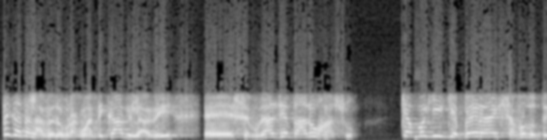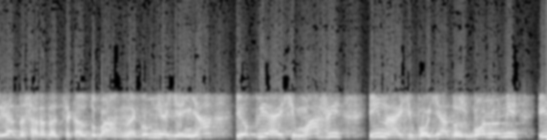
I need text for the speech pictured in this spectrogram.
Δεν καταλαβαίνω πραγματικά δηλαδή ε, σε βγάζει από τα ρούχα σου. Και από εκεί και πέρα έχεις αυτό το 30-40% του Παναθηναϊκού, μια γενιά η οποία έχει μάθει ή να έχει πογιά τον Σμπόλωνη ή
